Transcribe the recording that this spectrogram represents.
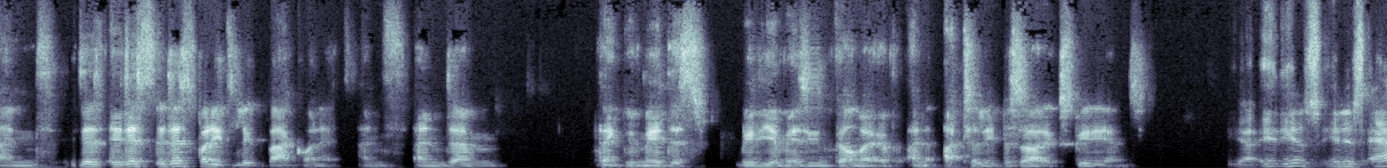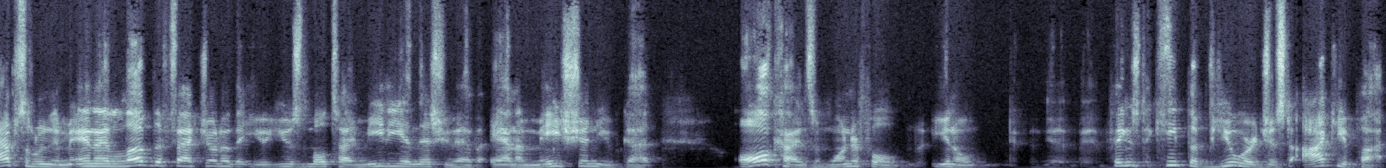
and it is, it is it is funny to look back on it and and um, think we've made this really amazing film out of an utterly bizarre experience. Yeah, it is. It is absolutely, and I love the fact, Jono, that you use multimedia in this. You have animation. You've got all kinds of wonderful, you know, things to keep the viewer just occupied.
